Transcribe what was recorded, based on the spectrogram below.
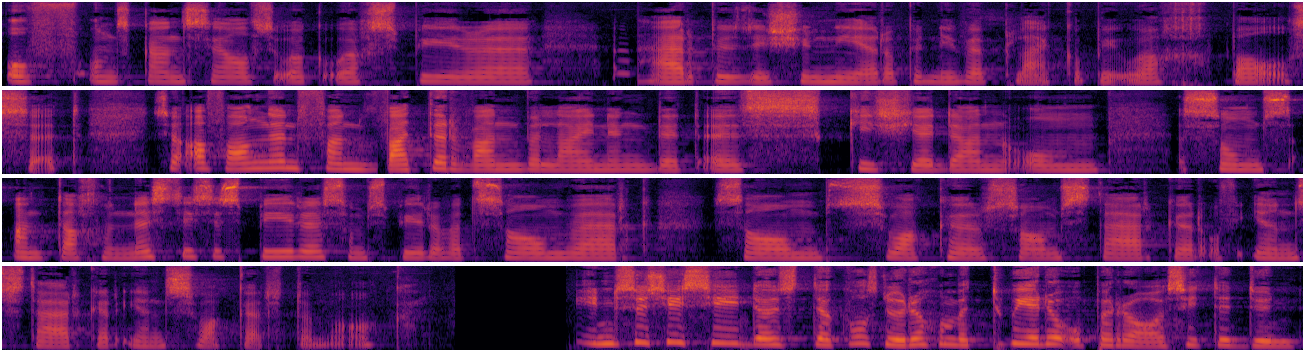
of ons kan selfs ook oogspiere herposisioneer op 'n nuwe plek op die oogbal sit. So afhangend van watter wanbeleining dit is, kies jy dan om soms antagonistiese spiere, soms spiere wat saamwerk, saam swakker, saam sterker of een sterker, een swakker te maak. En soos jy sê, dis dikwels nodig om 'n tweede operasie te doen.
